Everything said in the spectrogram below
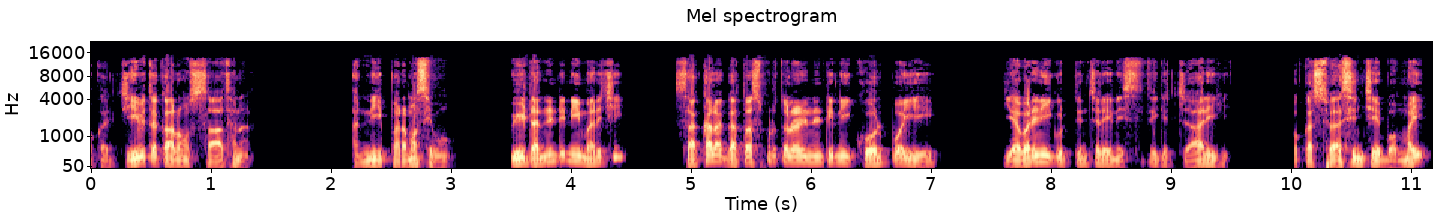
ఒక జీవితకాలం సాధన అన్నీ పరమశివం. వీటన్నింటినీ మరిచి సకల గతస్మృతులన్నింటినీ కోల్పోయి ఎవరినీ గుర్తించలేని స్థితికి జారి ఒక శ్వాసించే బొమ్మై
